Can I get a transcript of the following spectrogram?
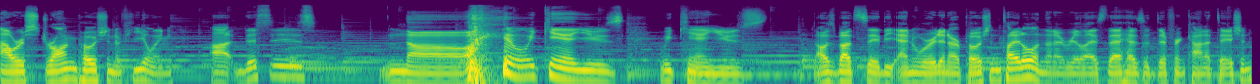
our strong potion of healing. Uh, this is... No, we can't use... We can't use... I was about to say the N-word in our potion title, and then I realized that has a different connotation.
